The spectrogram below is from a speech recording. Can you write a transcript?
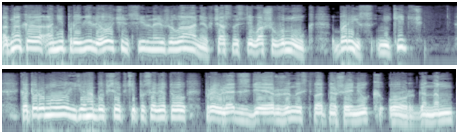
однако они проявили очень сильное желание, в частности, ваш внук Борис Никитич которому я бы все-таки посоветовал проявлять сдержанность по отношению к органам.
